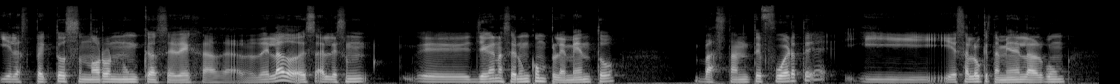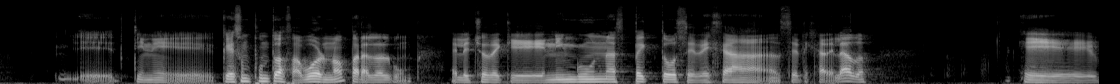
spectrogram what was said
y el aspecto sonoro nunca se deja de, lado. Es, es un, eh, llegan a ser un complemento bastante fuerte y, es algo que también el álbum eh, tiene, que es un punto a favor, ¿no? Para el álbum. El hecho de que ningún aspecto se deja, se deja de lado. Eh,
